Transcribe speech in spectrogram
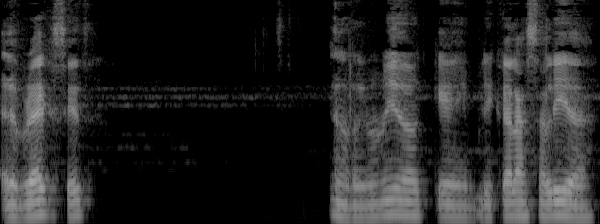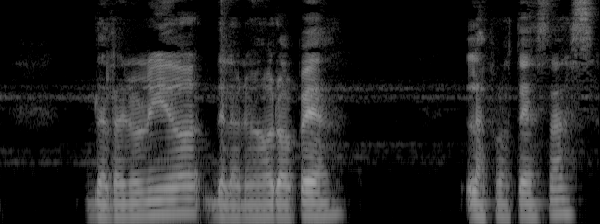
el Brexit el Reino Unido que implica la salida del Reino Unido de la Unión Europea, las protestas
